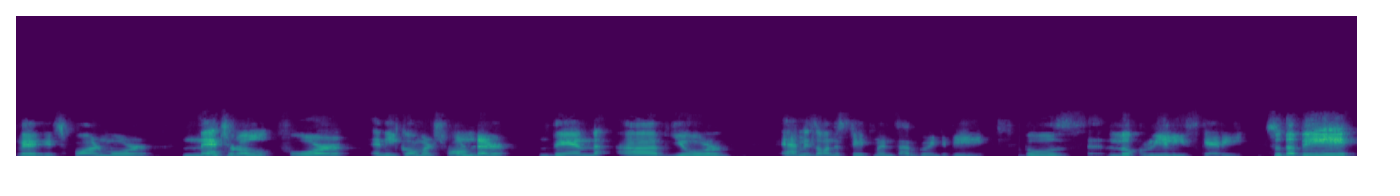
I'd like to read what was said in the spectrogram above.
It's far more natural for an e-commerce founder than uh, your Amazon statements are going to be. Those look really scary. So the way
